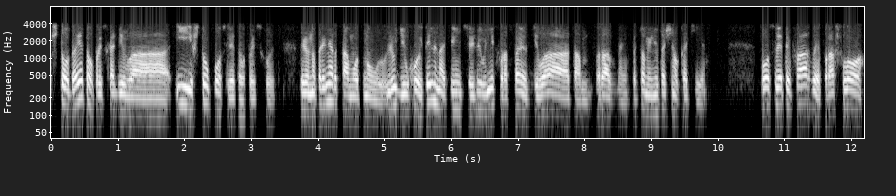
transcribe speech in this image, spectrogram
что до этого происходило и что после этого происходит. Говорю, например, там вот, ну, люди уходят или на пенсию, или у них вырастают дела там разные, притом я не уточнял, какие. После этой фразы прошло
